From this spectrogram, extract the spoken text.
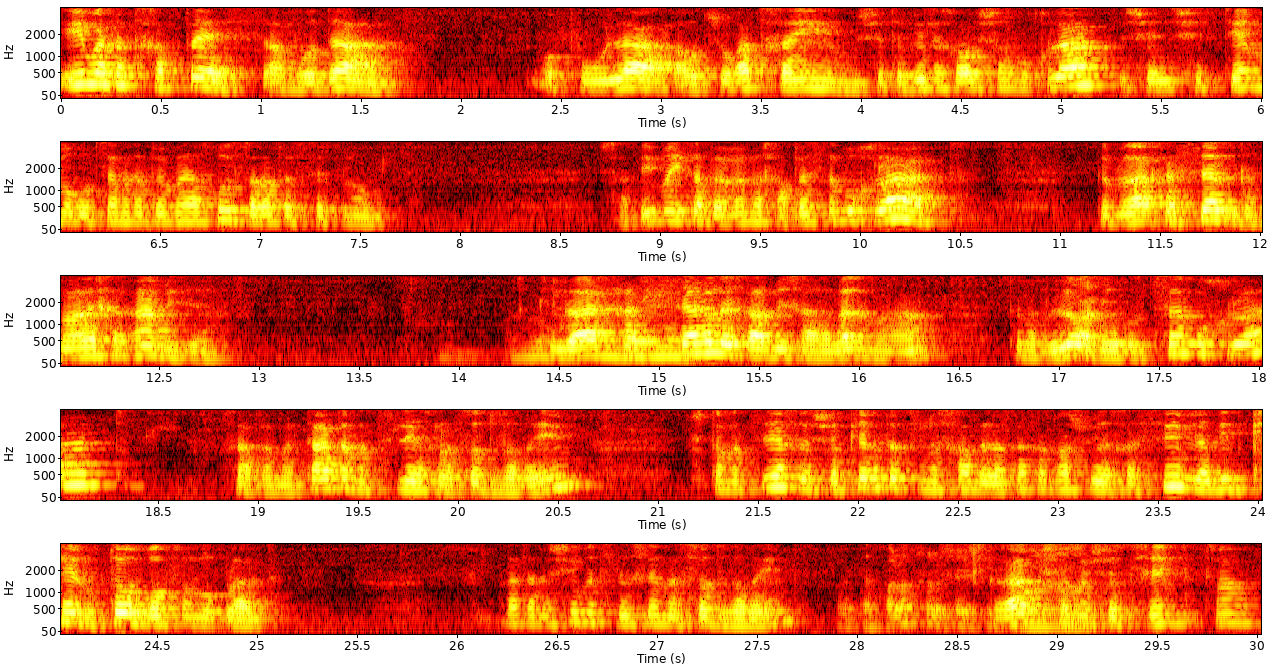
אם אתה תחפש עבודה, או פעולה, או צורת חיים, שתביא לך אושר מוחלט, ש- שתהיה מרוצה ממנה במאה אחוז, אתה לא תעשה כלום. עכשיו, אם היית באמת מחפש את המוחלט, גם לא היה חסר, גם לא היה לך רע מזה. כי לא היה חסר לך בכלל, אבל מה? אתה אומר, לא, אני רוצה מוחלט, עכשיו, ומתי אתה מצליח לעשות דברים? כשאתה מצליח לשקר את עצמך ולקחת משהו יחסי ולהגיד, כן, הוא טוב באופן מוחלט. זאת אומרת, אנשים מצליחים לעשות דברים, רק. כשמשקרים את עצמם?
